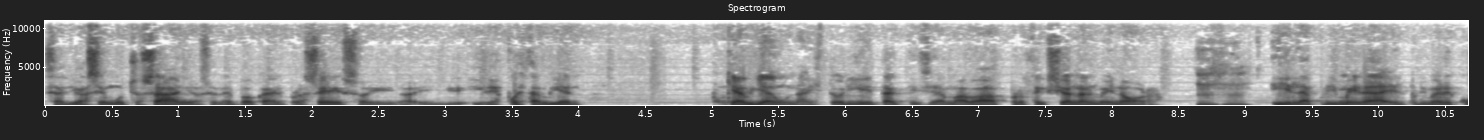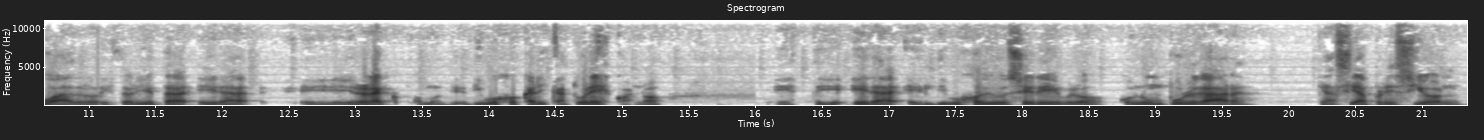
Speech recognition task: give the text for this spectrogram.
salió hace muchos años, en la época del proceso y, y después también, que había una historieta que se llamaba Protección al Menor. Y la primera, el primer cuadro de historieta era, eh, era como dibujos caricaturescos, ¿no? Este, era el dibujo de un cerebro con un pulgar que hacía presión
